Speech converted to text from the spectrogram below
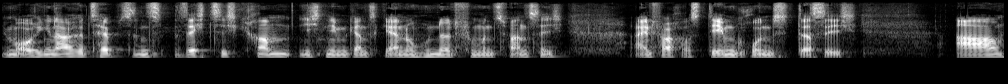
Im Originalrezept sind es 60 Gramm. Ich nehme ganz gerne 125. Einfach aus dem Grund, dass ich A,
